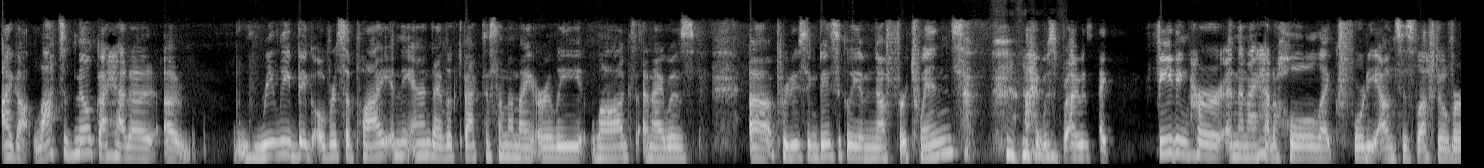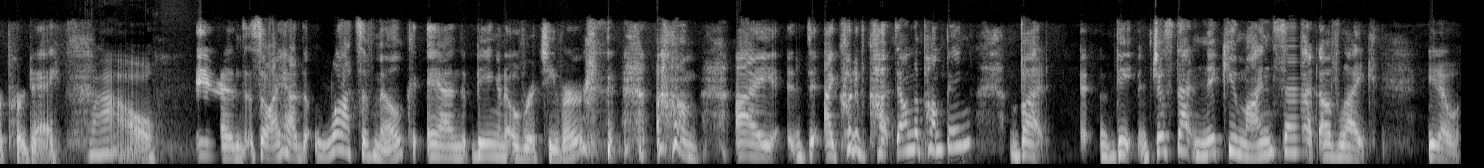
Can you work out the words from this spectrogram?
I got lots of milk. I had a, a really big oversupply in the end. I looked back to some of my early logs and I was uh, producing basically enough for twins. I was I was like feeding her and then I had a whole like 40 ounces left over per day. Wow. And so I had lots of milk and being an overachiever, um, I, I could have cut down the pumping, but the, just that NICU mindset of like, you know,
